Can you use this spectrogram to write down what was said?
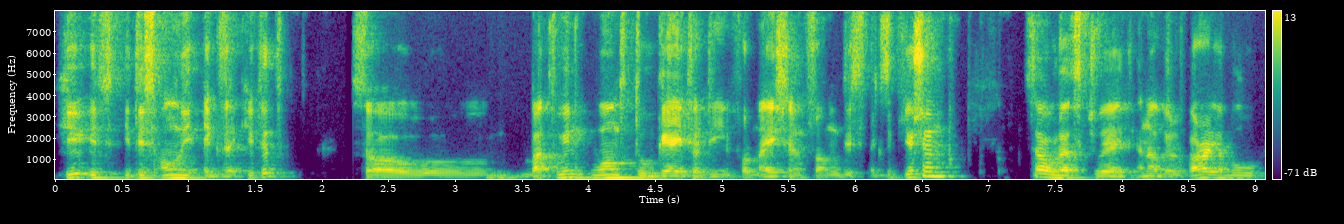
here it's, it is only executed. So, but we want to gather the information from this execution. So let's create another variable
